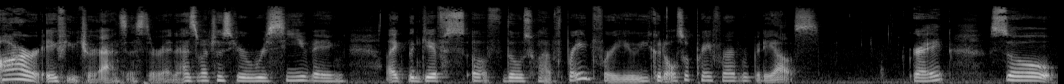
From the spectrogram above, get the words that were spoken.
are a future ancestor and as much as you're receiving like the gifts of those who have prayed for you you could also pray for everybody else right? So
